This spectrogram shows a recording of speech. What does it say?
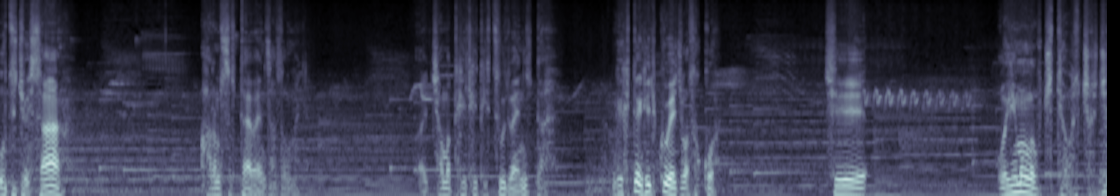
Үзэж байсан. Харамсалтай байна залуу минь. Чамд хэлэхэд хэцүү байна л да. Гэхдээ хэлэхгүй байж болохгүй. Чи уйман өвчтэй болчихж.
